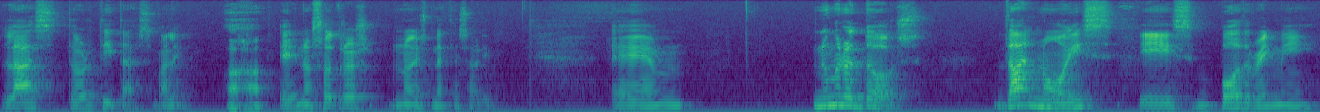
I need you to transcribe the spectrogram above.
las tortitas, ¿vale? Ajá. Eh, nosotros no es necesario. Em, número dos. That noise is bothering me.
